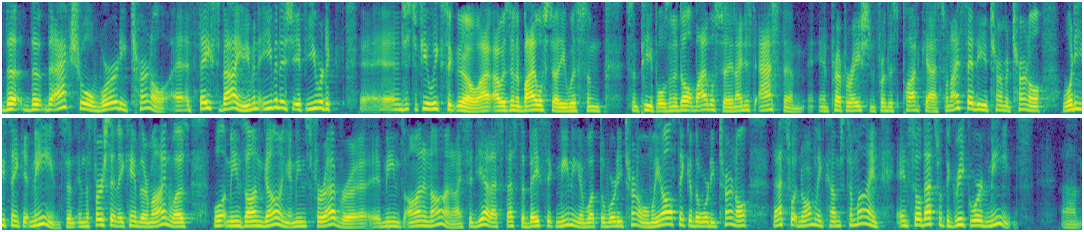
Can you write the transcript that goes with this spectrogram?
the, the, the actual word eternal at face value, even, even if you were to, and just a few weeks ago, I, I, was in a Bible study with some, some people, it was an adult Bible study, and I just asked them in preparation for this podcast, when I say the term eternal, what do you think it means? And, and the first thing that came to their mind was, well, it means ongoing, it means forever, it means on and on. And I said, yeah, that's, that's the basic meaning of what the word eternal, when we all think of the word eternal, that's what normally comes to mind. And so that's what the Greek word means um,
